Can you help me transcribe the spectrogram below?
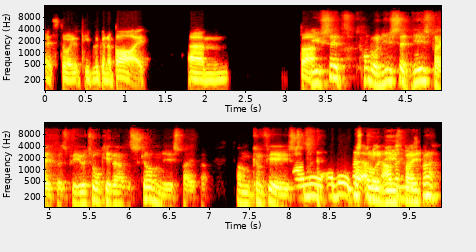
a story that people are going to buy. Um, but you said, hold on, you said newspapers, but you were talking about the Scum newspaper. I'm confused. Oh, no, That's not mean, a newspaper.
